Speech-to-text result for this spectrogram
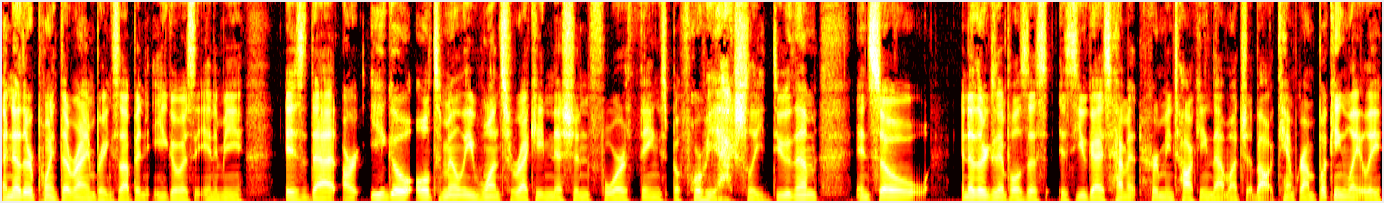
Another point that Ryan brings up in ego is the enemy is that our ego ultimately wants recognition for things before we actually do them. And so Another example is this is you guys haven't heard me talking that much about campground booking lately,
